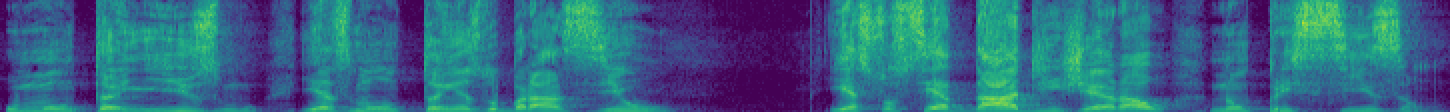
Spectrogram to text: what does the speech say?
o montanhismo e as montanhas do Brasil e a sociedade em geral não precisam.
